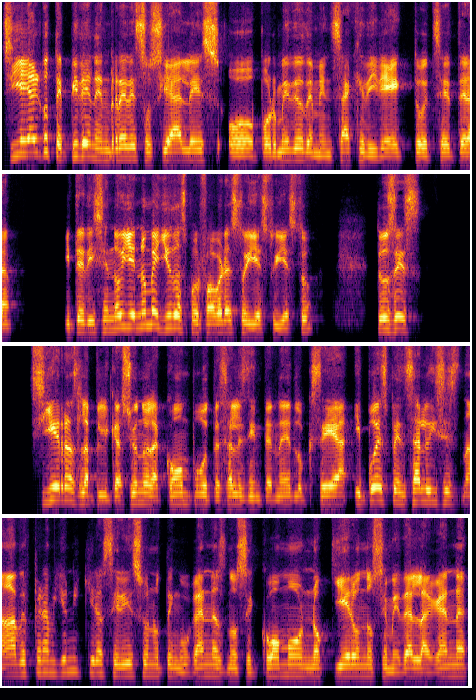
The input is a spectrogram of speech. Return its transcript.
si algo te piden en redes sociales o por medio de mensaje directo, etcétera, y te dicen, oye, ¿no me ayudas por favor a esto y esto y esto? Entonces, cierras la aplicación o la compu, te sales de internet, lo que sea, y puedes pensarlo y dices, no, a ver, espérame, yo ni quiero hacer eso, no tengo ganas, no sé cómo, no quiero, no se me da la gana,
